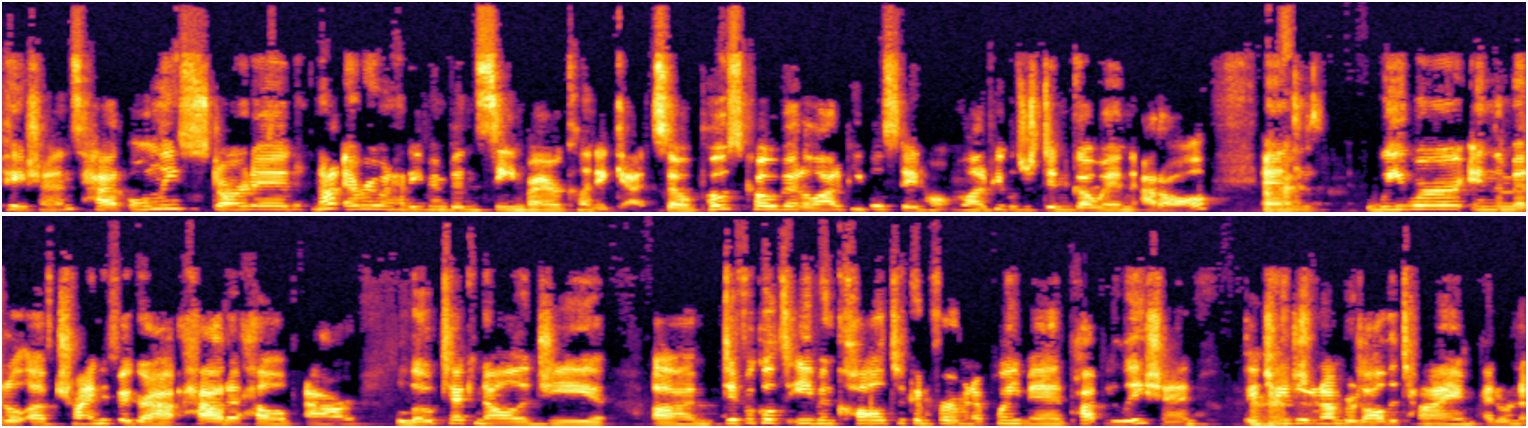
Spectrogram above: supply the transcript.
patients had only started, not everyone had even been seen by our clinic yet. So post COVID, a lot of people stayed home. A lot of people just didn't go in at all. And okay we were in the middle of trying to figure out how to help our low technology, um, difficult to even call to confirm an appointment population. They mm-hmm. change their numbers all the time. I don't know.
